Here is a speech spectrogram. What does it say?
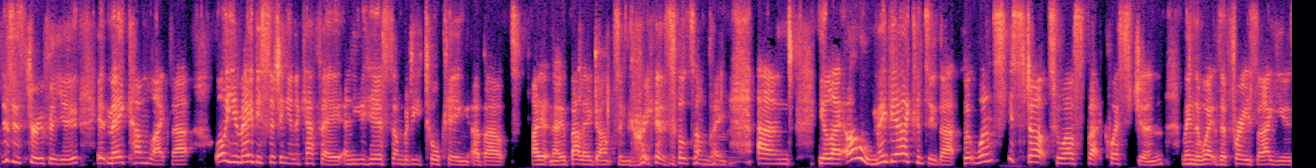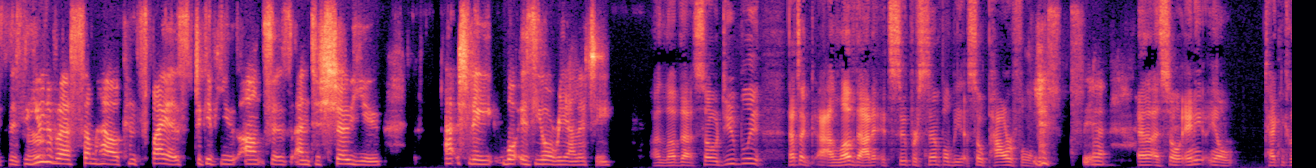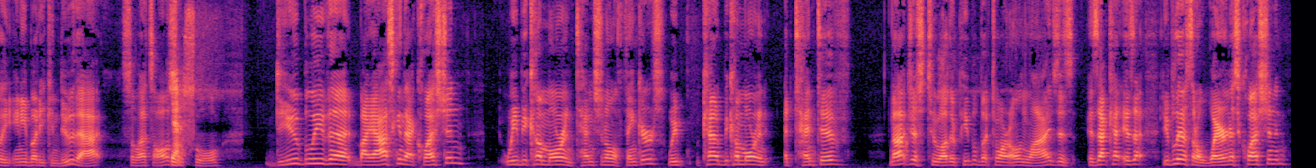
this is true for you. It may come like that. Or you may be sitting in a cafe and you hear somebody talking about, I don't know, ballet dancing careers or something. And you're like, oh, maybe I could do that. But once you start to ask that question, I mean, the way the phrase I use is the universe somehow conspires to give you answers and to show you actually what is your reality? I love that. So do you believe that's a i love that. It's super simple but it's so powerful. Yes yeah. And uh, so any you know technically anybody can do that. So that's also yes. cool. Do you believe that by asking that question we become more intentional thinkers? We kind of become more attentive not just to other people but to our own lives? Is is that kind of, is that do you believe it's an awareness question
